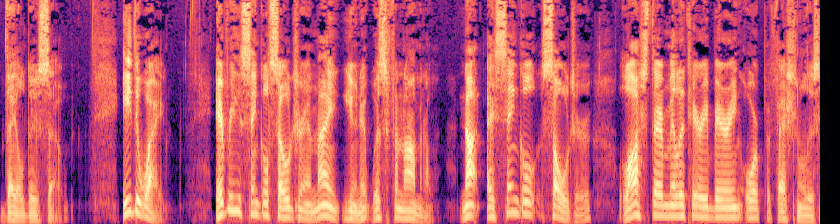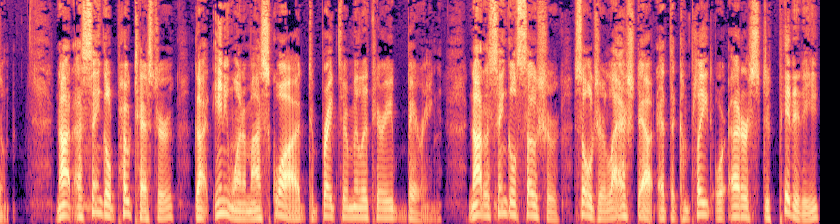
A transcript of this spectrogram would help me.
they'll do so. Either way, every single soldier in my unit was phenomenal. Not a single soldier lost their military bearing or professionalism. Not a single protester got anyone in my squad to break their military bearing. Not a single soldier, soldier lashed out at the complete or utter stupidity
